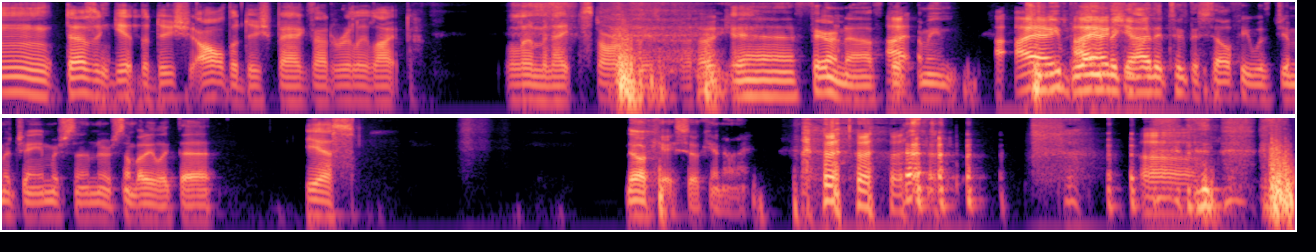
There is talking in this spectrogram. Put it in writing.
Mm, doesn't get the douche all the douchebags I'd really like to eliminate to start with. But okay. Yeah, fair enough. But I, mean, I, I, can you ac- I blame the guy would- that took the selfie with Gemma Jamerson or somebody like that? Yes. Okay, so can I. uh,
